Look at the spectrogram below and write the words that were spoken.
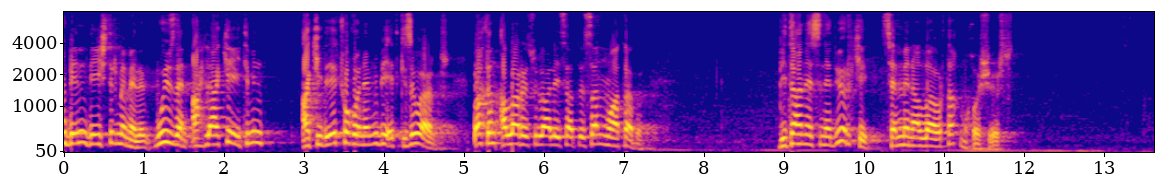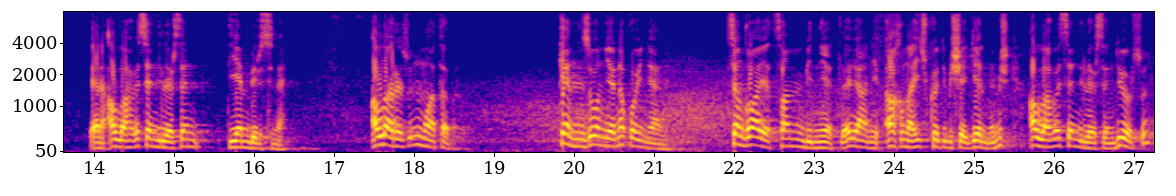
bu beni değiştirmemeli. Bu yüzden ahlaki eğitimin akideye çok önemli bir etkisi vardır. Bakın Allah Resulü Aleyhisselatü Vesselam muhatabı. Bir tanesine diyor ki, sen beni Allah'a ortak mı koşuyorsun? Yani Allah ve sen dilersen diyen birisine. Allah Resulü'nün muhatabı. Kendinizi onun yerine koyun yani. Sen gayet samimi bir niyetle yani aklına hiç kötü bir şey gelmemiş. Allah ve sen dilersen diyorsun.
